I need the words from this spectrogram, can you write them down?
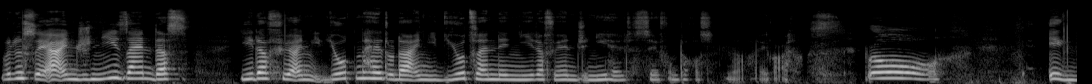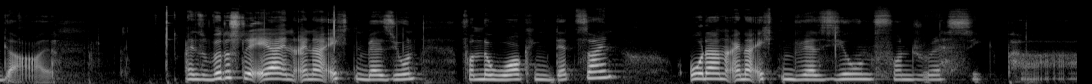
Würdest du eher ein Genie sein, das jeder für einen Idioten hält, oder ein Idiot sein, den jeder für einen Genie hält? Safe und Doris. Na, egal. Bro egal. Also würdest du eher in einer echten Version von The Walking Dead sein oder in einer echten Version von Jurassic Park?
